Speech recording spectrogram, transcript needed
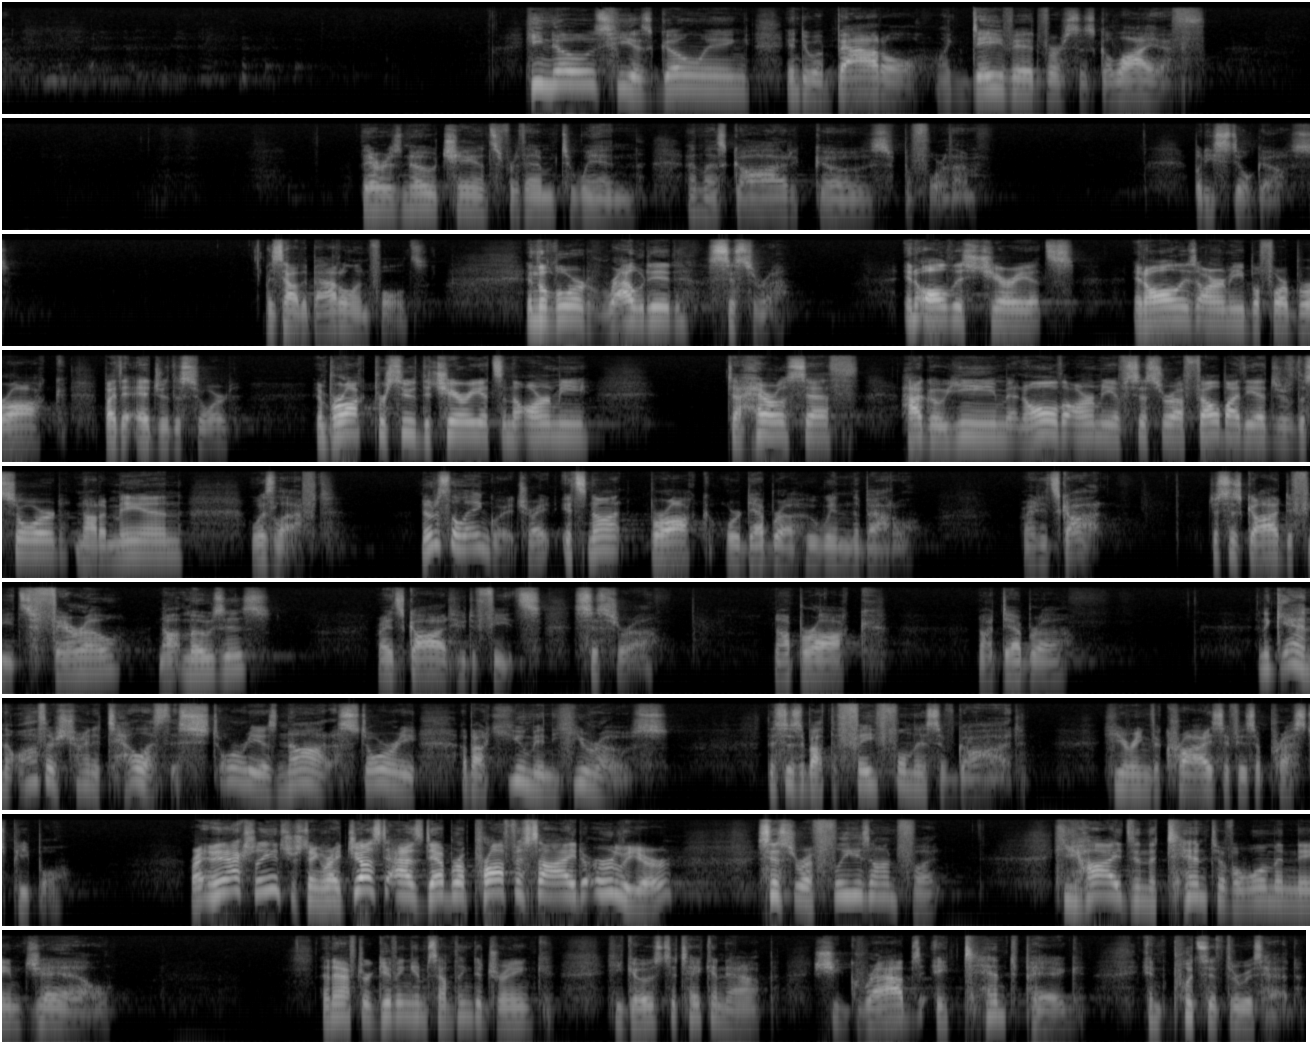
He knows he is going into a battle like David versus Goliath. There is no chance for them to win unless God goes before them. But he still goes. This is how the battle unfolds. And the Lord routed Sisera and all his chariots and all his army before Barak by the edge of the sword. And Barak pursued the chariots and the army to Harosheth, Hagoyim, and all the army of Sisera fell by the edge of the sword. Not a man was left. Notice the language, right? It's not Barak or Deborah who win the battle, right? It's God. Just as God defeats Pharaoh, not Moses, right? It's God who defeats Sisera, not Barak, not Deborah. And again, the author's trying to tell us this story is not a story about human heroes. This is about the faithfulness of God, hearing the cries of his oppressed people. Right? And actually interesting, right? Just as Deborah prophesied earlier, Sisera flees on foot. He hides in the tent of a woman named Jael. And after giving him something to drink, he goes to take a nap. She grabs a tent peg and puts it through his head.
